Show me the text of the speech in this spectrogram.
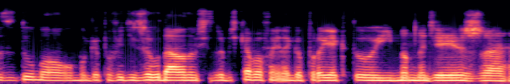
z dumą mogę powiedzieć, że udało nam się zrobić kawał fajnego projektu i mam nadzieję, że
